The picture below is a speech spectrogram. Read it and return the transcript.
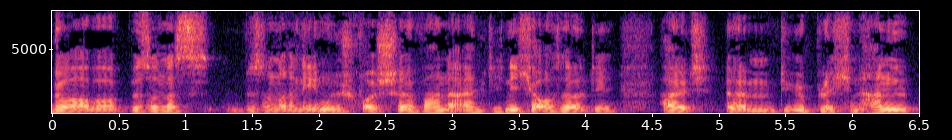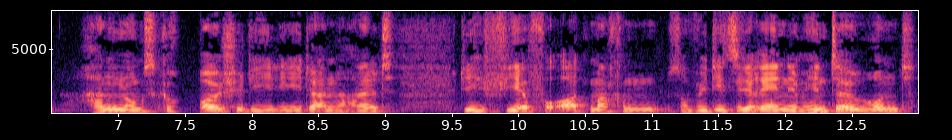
Ja, aber besonders besondere Nebengeräusche waren da eigentlich nicht, außer die halt ähm, die üblichen Han Handlungsgeräusche, die die dann halt die vier vor Ort machen, sowie die Sirenen im Hintergrund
